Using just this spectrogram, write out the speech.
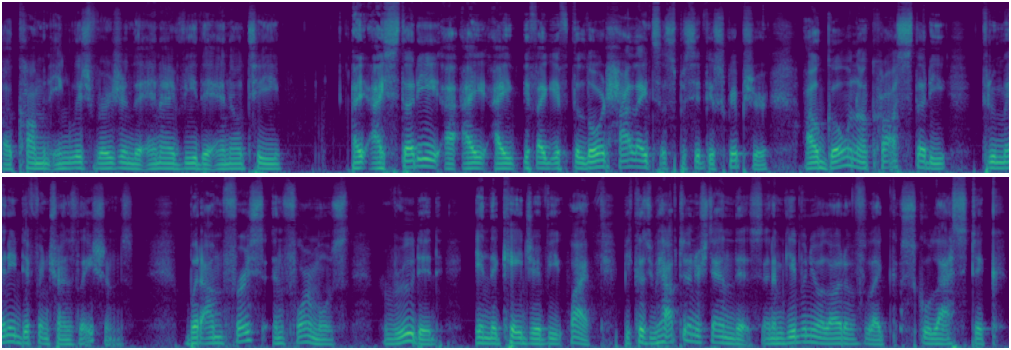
uh, Common English Version, the NIV, the NLT. I, I study I, I if I if the Lord highlights a specific scripture, I'll go and I'll cross study through many different translations. But I'm first and foremost rooted in the KJV. Why? Because we have to understand this, and I'm giving you a lot of like scholastic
